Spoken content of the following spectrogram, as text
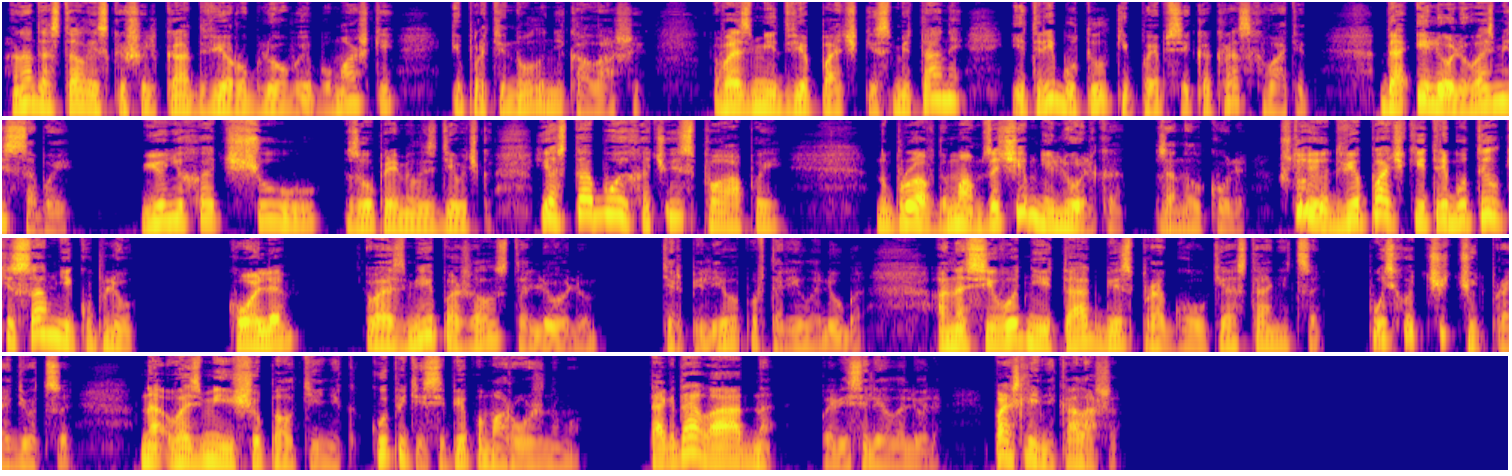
Она достала из кошелька две рублевые бумажки и протянула Николаше. — Возьми две пачки сметаны и три бутылки пепси, как раз хватит. Да, и Лёлю возьми с собой. — Я не хочу, — заупрямилась девочка. — Я с тобой хочу и с папой. — Ну, правда, мам, зачем мне Лёлька? — заныл Коля. — Что я две пачки и три бутылки сам не куплю? — Коля, возьми, пожалуйста, Лёлю, — терпеливо повторила Люба. — Она сегодня и так без прогулки останется. Пусть хоть чуть-чуть пройдется. На, возьми еще полтинник, купите себе по мороженому. — Тогда ладно, — повеселела Лёля. — Пошли, Николаша.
